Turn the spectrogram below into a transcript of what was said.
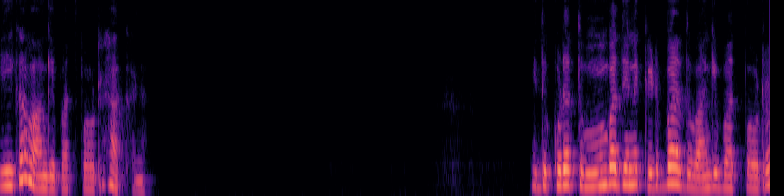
ಈಗ ವಾಂಗಿಭಾತ್ ಪೌಡ್ರ್ ಹಾಕೋಣ. ಇದು ಕೂಡ ತುಂಬ ದಿನಕ್ಕೆ ಇಡಬಾರ್ದು ವಾಂಗಿಭಾತ್ ಪೌಡ್ರು.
